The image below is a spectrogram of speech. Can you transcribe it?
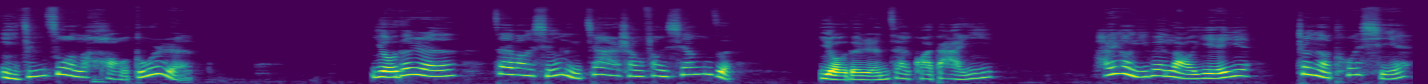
已经坐了好多人，有的人在往行李架上放箱子，有的人在挂大衣，还有一位老爷爷正要脱鞋。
